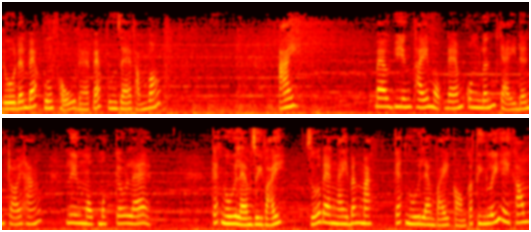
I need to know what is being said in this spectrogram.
đưa đến bác vương phủ để bác vương gia thẩm vấn. Ai? Bao Duyên thấy một đám quân lính chạy đến trói hắn, liền một mực kêu la Các ngươi làm gì vậy? Giữa ban ngày ban mặt, Các ngươi làm vậy còn có thiên lý hay không?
